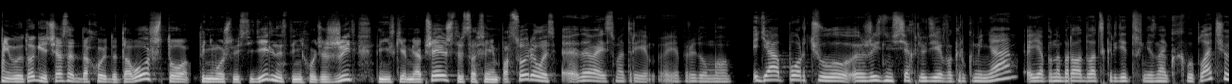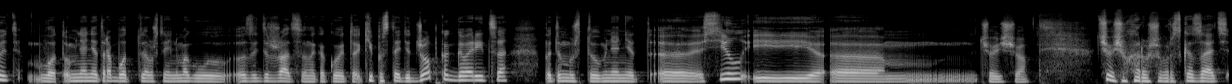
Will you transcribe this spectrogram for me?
И в итоге сейчас это доходит до того, что ты не можешь вести деятельность, ты не хочешь жить, ты ни с кем не общаешься, ты со всеми поссорилась. Э, давай, смотри, я придумала. Я порчу жизнь всех людей вокруг меня. Я понабрала 20 кредитов, не знаю, как их выплачивать. Вот, у меня нет работы, потому что я не могу задержаться на какой-то keep a steady job, как говорится, потому что у меня нет э, сил и... Э, что еще? Что еще хорошего рассказать?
